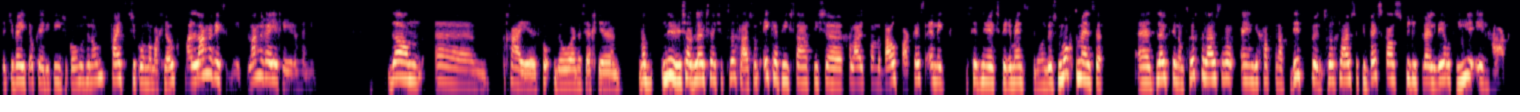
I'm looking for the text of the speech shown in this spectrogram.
Dat je weet, oké, die 10 seconden zijn om. 15 seconden mag je ook. Maar langer is het niet. Langer reageren ze niet. Dan uh, ga je door, dan zeg je. Want nu zou het leuk zijn als je terugluistert. Want ik heb hier statisch uh, geluid van de bouwvakkers. En ik zit nu experimenten te doen. Dus mochten mensen uh, het leuk vinden om terug te luisteren. En je gaat vanaf dit punt terugluisteren. Heb je best kans spirituele wereld hier inhaakt.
